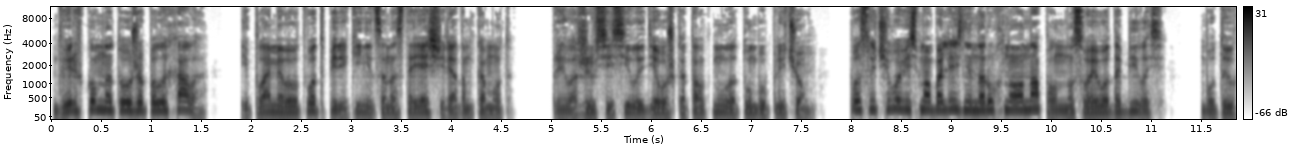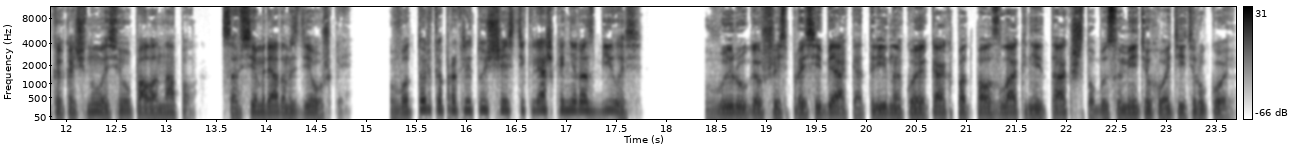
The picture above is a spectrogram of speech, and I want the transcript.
Дверь в комнату уже полыхала, и пламя вот-вот перекинется настоящий рядом комод. Приложив все силы, девушка толкнула тумбу плечом, после чего весьма болезненно рухнула на пол, но своего добилась. Бутылка качнулась и упала на пол, совсем рядом с девушкой. Вот только проклятущая стекляшка не разбилась, Выругавшись про себя, Катрина кое-как подползла к ней так, чтобы суметь ухватить рукой.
